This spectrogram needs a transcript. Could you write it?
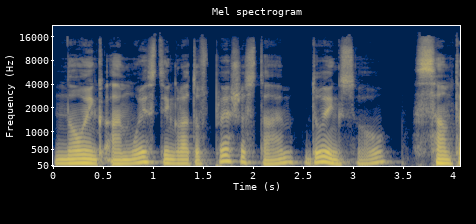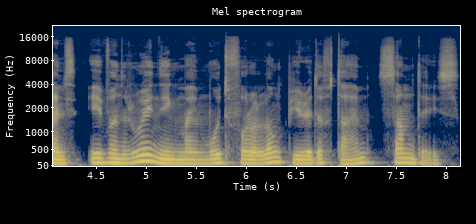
knowing I'm wasting a lot of precious time doing so, sometimes even ruining my mood for a long period of time some days.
